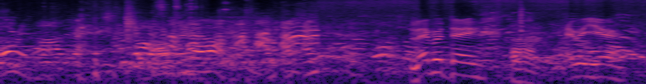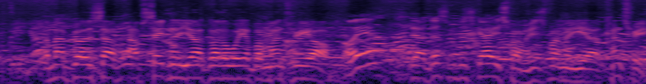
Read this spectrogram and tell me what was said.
Warren. Labor Day, every year. And my brother's up, upstate New York, all the way up in Montreal. Oh yeah? Yeah, that's where this guy is from. He's from the uh, country.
